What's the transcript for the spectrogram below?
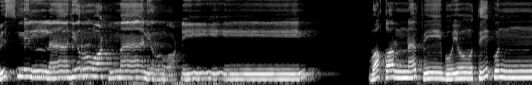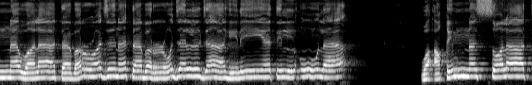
بسم الله الرحمن الرحيم. وقرن في بيوتكن ولا تبرجن تبرج الجاهلية الأولى. وأقمنا الصلاة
